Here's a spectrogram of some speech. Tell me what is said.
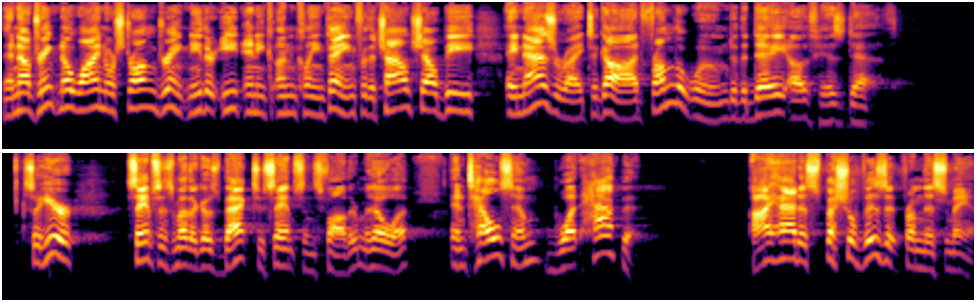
and now drink no wine nor strong drink, neither eat any unclean thing, for the child shall be a Nazarite to God from the womb to the day of his death. So here, Samson's mother goes back to Samson's father, Manoah, and tells him what happened. I had a special visit from this man.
